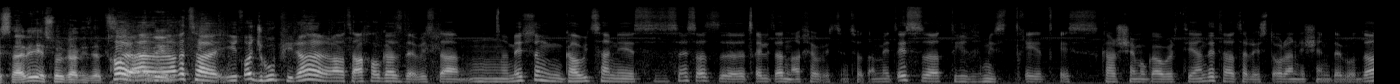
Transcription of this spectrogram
ეს არის ეს ორგანიზაცია ხო რაღაცა იყო ჯგუფი რა რაღაცა ახალგაზრდების და მე თვითონ გავიცანი ეს სენსაც წელიწად ნახევრის წინ ცოტა მეტის დღის ტყის გარშემო გავერთიანდით რაღაცა რესტორანი შენდებოდა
